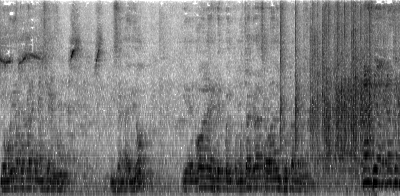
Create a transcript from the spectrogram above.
yo voy a tocar con ese grupo. Y se me dio. Y de nuevo les recuento. Muchas gracias, van a disfrutar. Gracias, gracias.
